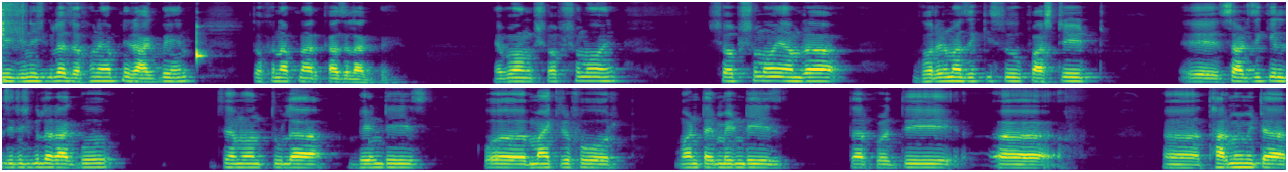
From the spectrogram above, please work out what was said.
এই জিনিসগুলো যখন আপনি রাখবেন, তখন আপনার কাজে লাগবে। এবং সব সময় সব সময় আমরা ঘরের মাঝে কিছু ফার্স্ট এড সার্জিক্যাল জিনিসগুলো রাখব। যেমন তুলা bandage micropore one time bandage তারপর দিয়ে থার্মোমিটার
